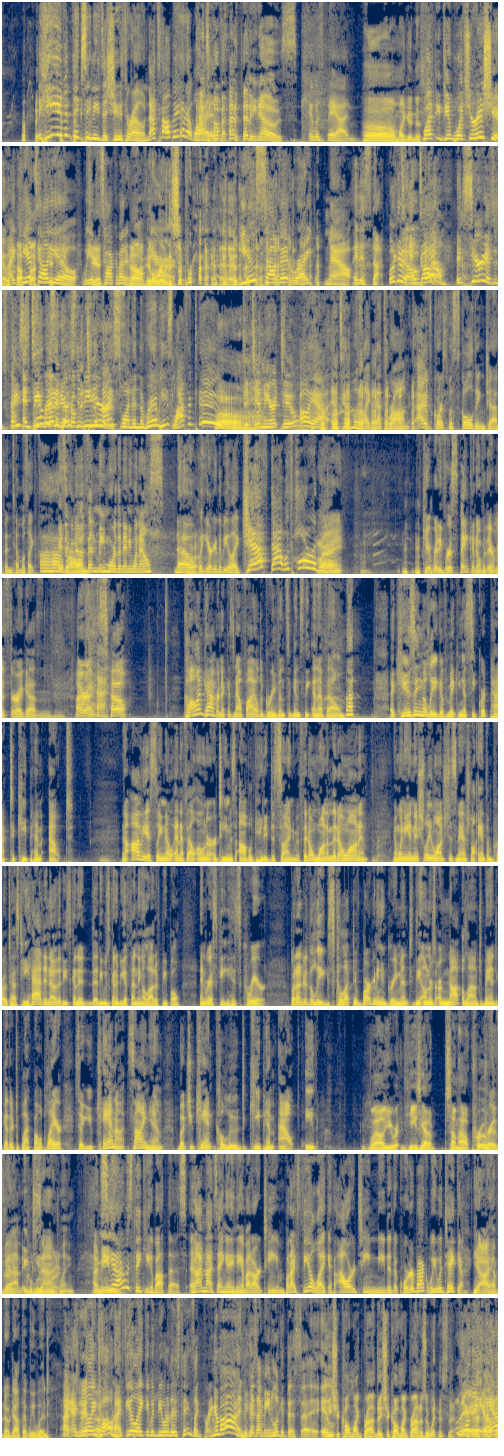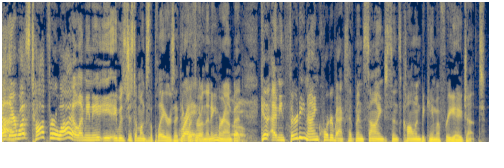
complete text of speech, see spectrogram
He even thinks he needs a shoe thrown. That's how bad it was. That's how bad it that he knows. It was bad. Oh my goodness. What? did- What's your issue? I can't tell you. We have Can't. to talk about it. No, off it'll air. ruin the surprise. You stop it right now. It is not. Look at it. And Oh God! Tim- It's serious. His face and is beat Tim red, and here supposed come to the be tears. the nice one in the room. He's laughing too. Did Tim hear it too? Oh yeah, and Tim was like, "That's wrong." I of course was scolding Jeff, and Tim was like, "Ha ha." Is it going to wrong." offend me more than anyone else? No, but you're going to be like, Jeff, that was horrible. All right. Get ready for a spanking over there, mister, I guess. Mm-hmm. All right. So, Colin Kaepernick has now filed a grievance against the NFL, accusing the league of making a secret pact to keep him out. Now, obviously, no NFL owner or team is obligated to sign him. If they don't want him, they don't want him. And when he initially launched his national anthem protest, he had to know that he's gonna that he was going to be offending a lot of people and risking his career. But under the league's collective bargaining agreement, the owners are not allowed to band together to blackball a player. So you cannot sign him, but you can't collude to keep him out either. well, you re- he's got to somehow prove, Prove that, that collude, right? Exactly. I mean, See, I was thinking about this, and I'm not saying anything about our team, but I feel like if our team needed a quarterback, we would take him. yeah, I have no doubt that we would. I, I really don't. I feel like it would be one of those things like bring him on. Because I mean, look at this. Uh, it, He should call Mike Brown. They should call Mike Brown as a witness then. Well, you they- yeah. Well, there was talk for a while. I mean, it, it, it was just amongst the players. I think we're throwing the name around, but get. I mean, thirty nine quarterbacks have been signed since Colin became a free agent.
